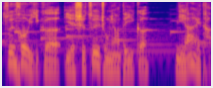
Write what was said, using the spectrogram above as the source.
最后一个也是最重要的一个，你爱他。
